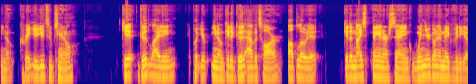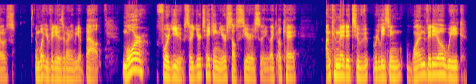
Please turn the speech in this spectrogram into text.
you know, create your YouTube channel, get good lighting, put your, you know, get a good avatar, upload it, get a nice banner saying when you're going to make videos and what your videos are going to be about. More for you. So you're taking yourself seriously. Like, okay, I'm committed to v- releasing one video a week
